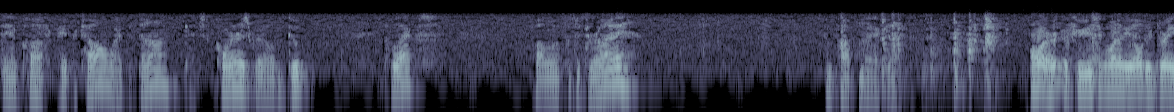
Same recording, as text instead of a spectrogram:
a damp cloth or paper towel, wipe it down, catch the corners where all the goop collects, follow up with a dry, and pop them back in. Or if you're using one of the older gray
